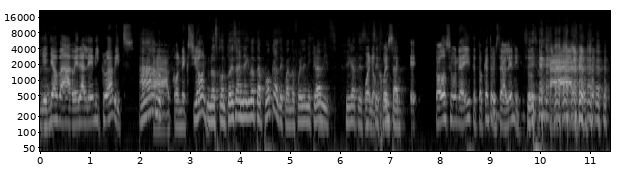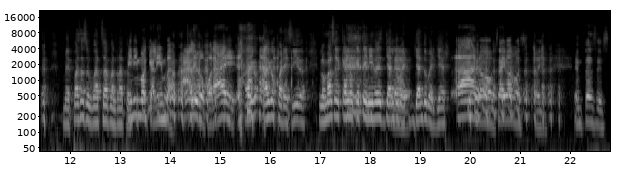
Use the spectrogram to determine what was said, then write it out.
y ella va a ver a Lenny Kravitz. Ah, a Conexión. Nos contó esa anécdota pocas de cuando fue Lenny Kravitz. Fíjate, se, se pues, juntan. Eh, todo se une ahí, te toca entrevistar a Lenny. Sí. Ah. Me pasa su WhatsApp al rato. Mínimo a Kalimba, algo por ahí. algo, parecido. Lo más cercano que he tenido es Jan, Duverger. Ah, no, pues ahí vamos. Oye. Entonces,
